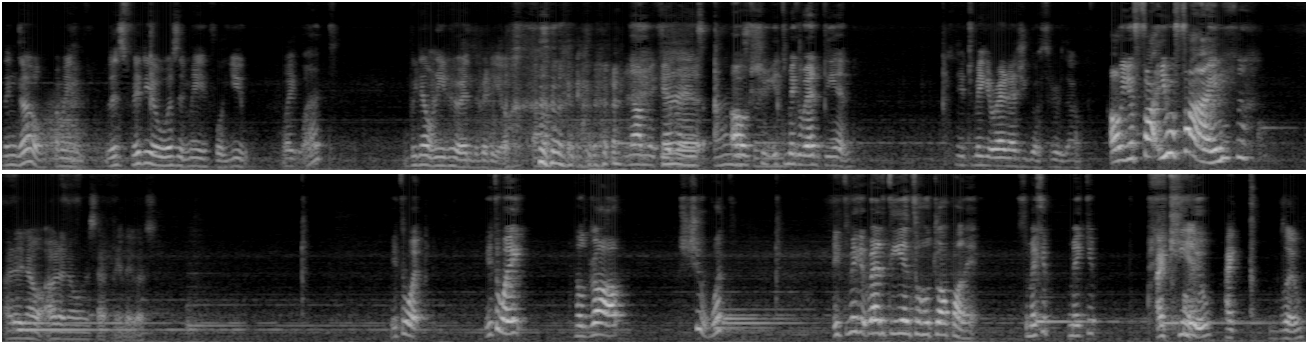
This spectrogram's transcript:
Then go. I mean, this video wasn't made for you. Wait, what? We don't need her in the video. Now make it red. Oh shoot! You have to make it red at the end. You have to make it red as you go through though. Oh, you're fine. You were fine. I didn't know. I didn't know what was happening. There goes. You have to wait. You have to wait. He'll drop. Shoot! What? You have to make it red at the end so he'll drop on it. So make it make it. I can't. Blue. I blue.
